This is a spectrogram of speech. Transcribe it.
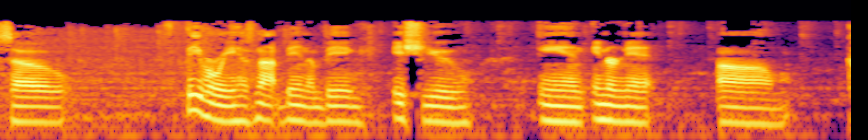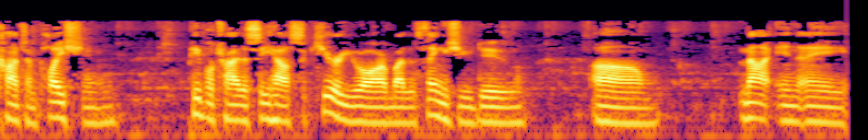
So, thievery has not been a big issue in internet um, contemplation, people try to see how secure you are by the things you do, um, not in a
